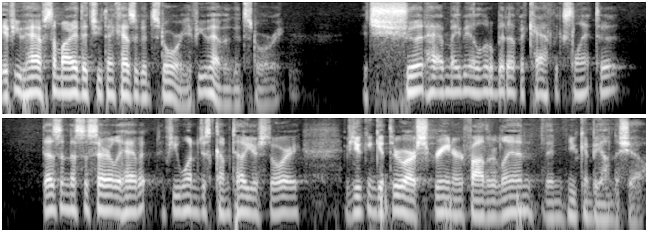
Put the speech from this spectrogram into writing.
if you have somebody that you think has a good story, if you have a good story, it should have maybe a little bit of a Catholic slant to it doesn't necessarily have it. If you want to just come tell your story, if you can get through our screener, Father Lynn, then you can be on the show.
